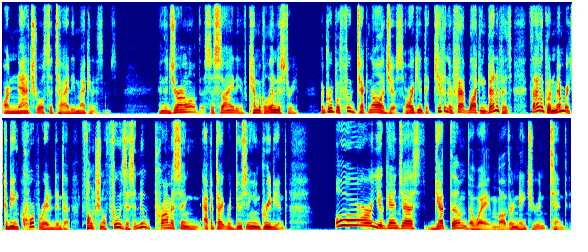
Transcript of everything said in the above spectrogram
our natural satiety mechanisms. In the Journal of the Society of Chemical Industry, a group of food technologists argued that given their fat-blocking benefits, thylakoid membranes could be incorporated into functional foods as a new promising appetite-reducing ingredient. Or you can just get them the way Mother Nature intended.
